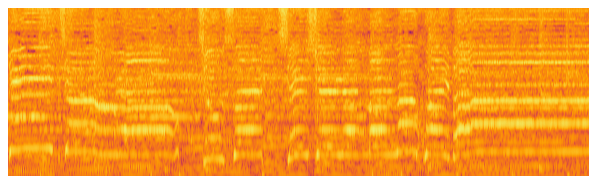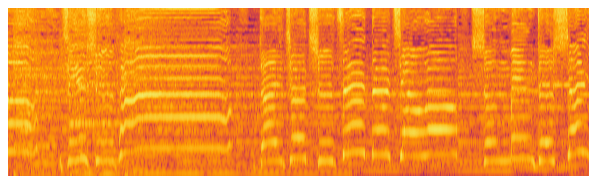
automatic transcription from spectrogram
地求饶？就算鲜血染满了怀抱，继续跑。带着赤子的骄傲，生命的闪耀，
